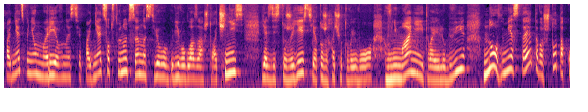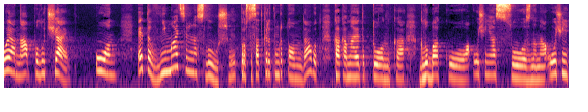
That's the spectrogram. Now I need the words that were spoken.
поднять в нем ревность, поднять собственную ценность в его, в его глазах, что очнись, я здесь тоже есть, я тоже хочу твоего внимания и твоей любви. Но вместо этого что такое она получает? Он это внимательно слушает, просто с открытым ртом, да, вот как она это тонко, глубоко, очень осознанно, очень,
